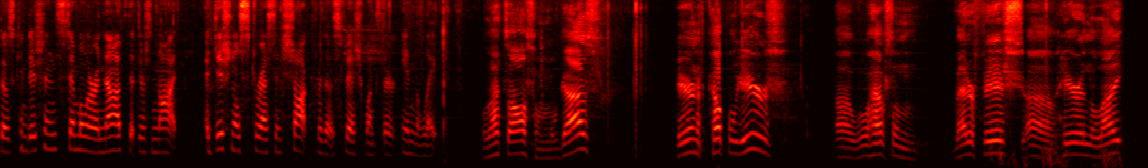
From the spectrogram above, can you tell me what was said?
those conditions similar enough that there's not additional stress and shock for those fish once they're in the lake. Well, that's awesome. Well, guys, here in a couple years, uh, we'll have some better fish uh, here in the lake.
